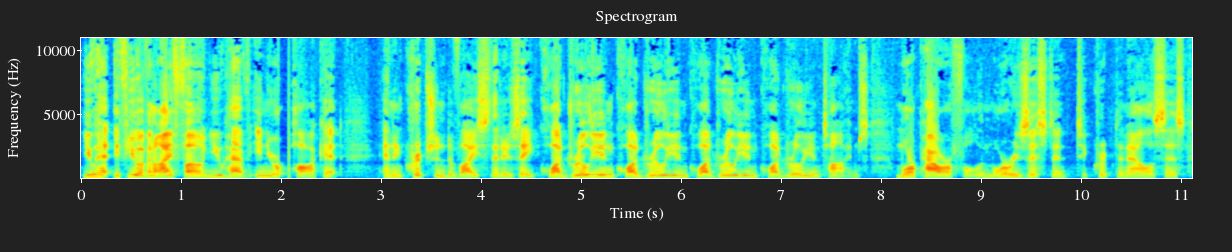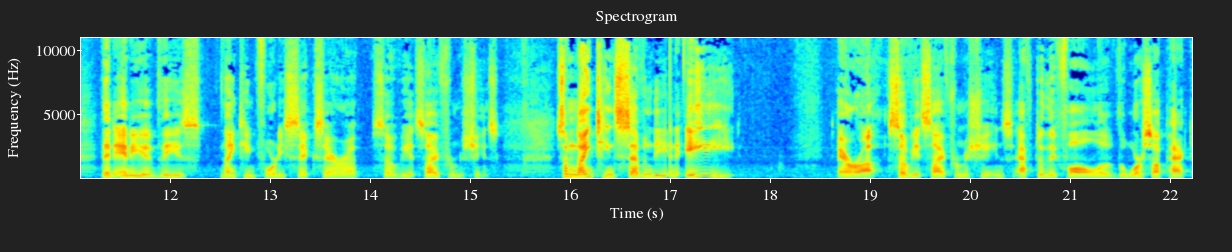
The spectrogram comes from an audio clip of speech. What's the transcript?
You ha- if you have an iPhone, you have in your pocket an encryption device that is a quadrillion, quadrillion, quadrillion, quadrillion times more powerful and more resistant to cryptanalysis than any of these 1946 era Soviet cipher machines. Some 1970 and 80 era Soviet cipher machines after the fall of the Warsaw Pact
